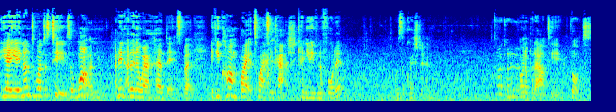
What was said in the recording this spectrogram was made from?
Yeah, yeah, no, well, just two. So one, I didn't, I don't know where I heard this, but if you can't buy it twice in cash, can you even afford it? Was the question. Okay. I want to put it out to you. Thoughts?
